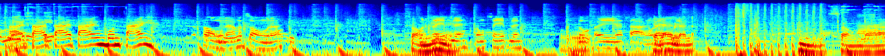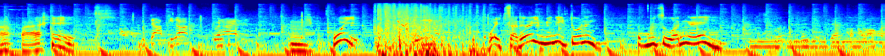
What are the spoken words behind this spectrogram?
ผมมีตายเด็กตายตายตายข้างบนตายส่องนะมันส่องนะสองต้องเซนี่ฟเลเนี่ยยต้องเซฟเลยโอ้ตัวไอ้หน้าต่างไปแรได้กเลแล้ยวละอืมสองล้าไปจับอีกแล้วตัวนายอืมอุ้ยโอ้ยสัตว์เอ้ยมีอีกตัวหนึ่งแต่กูสวนไง ได้ยินเสียงของร้องไหม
